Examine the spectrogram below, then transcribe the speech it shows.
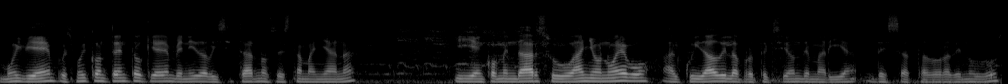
Muy bien, pues muy contento que hayan venido a visitarnos esta mañana y encomendar su año nuevo al cuidado y la protección de María Desatadora de Nudos,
